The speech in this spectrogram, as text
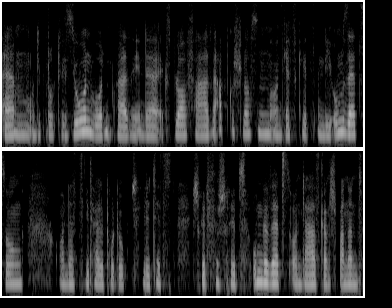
ähm, und die Produktvision wurden quasi in der Explore-Phase abgeschlossen und jetzt geht's in die Umsetzung und das digitale Produkt wird jetzt Schritt für Schritt umgesetzt und da ist ganz spannend,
